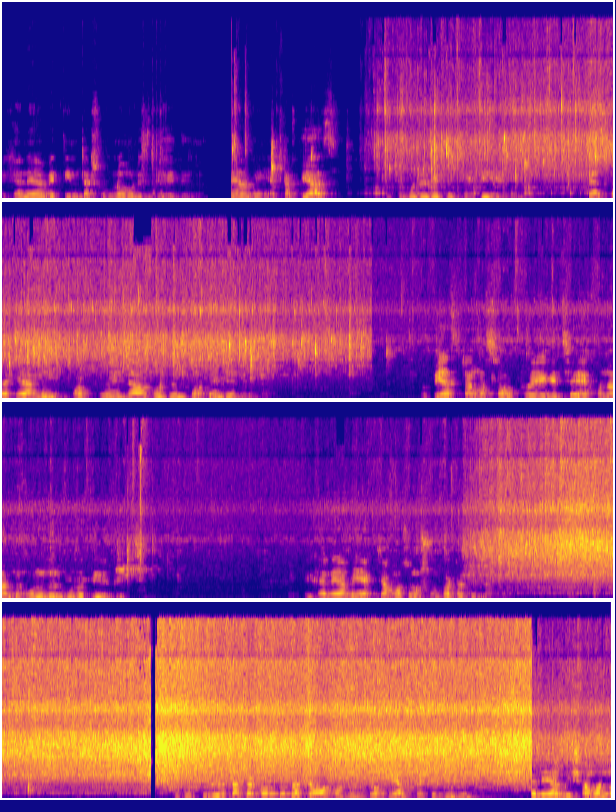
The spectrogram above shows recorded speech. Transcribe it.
এখানে আমি তিনটা শুকনো মরিচ দিয়ে দিলাম। আমি একটা পেঁয়াজ কিছু করে রেখেছি, দিয়ে দিলাম। পেঁয়াজটাকে আমি সফট হয়ে যাওয়া পর্যন্ত ভেজে নেব। তো পেঁয়াজটা আমার সফট হয়ে গেছে, এখন আমি হলুদের গুঁড়ো দিয়ে দিচ্ছি। এখানে আমি এক চামচ রসুন বাটা দিলাম। রসুনের কাঁচা গন্ধটা যাওয়া পর্যন্ত পেঁয়াজটাকে ভেজে নেব এখানে আমি সামান্য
